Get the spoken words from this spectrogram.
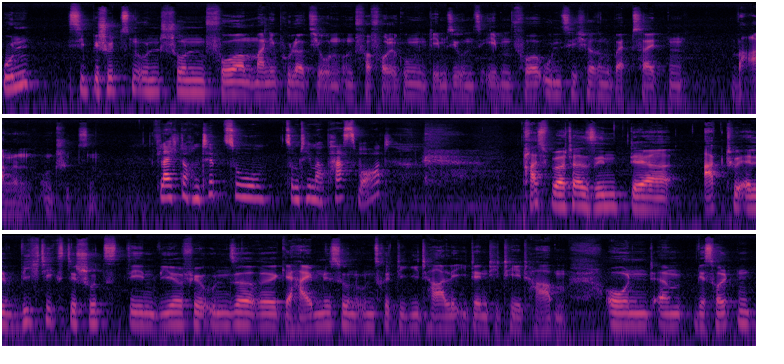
Und sie beschützen uns schon vor Manipulation und Verfolgung, indem sie uns eben vor unsicheren Webseiten warnen und schützen. Vielleicht noch ein Tipp zu, zum Thema Passwort. Passwörter sind der aktuell wichtigste Schutz, den wir für unsere Geheimnisse und unsere digitale Identität haben. Und ähm, wir sollten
